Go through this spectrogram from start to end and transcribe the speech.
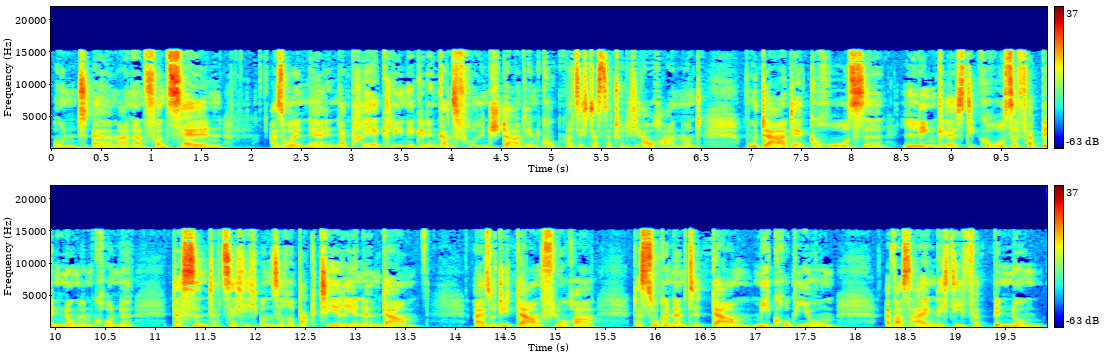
Und ähm, anhand von Zellen, also in der, in der Präklinik, in den ganz frühen Stadien, guckt man sich das natürlich auch an. Und wo da der große Link ist, die große Verbindung im Grunde, das sind tatsächlich unsere Bakterien im Darm. Also die Darmflora, das sogenannte Darmmikrobiom, was eigentlich die Verbindung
